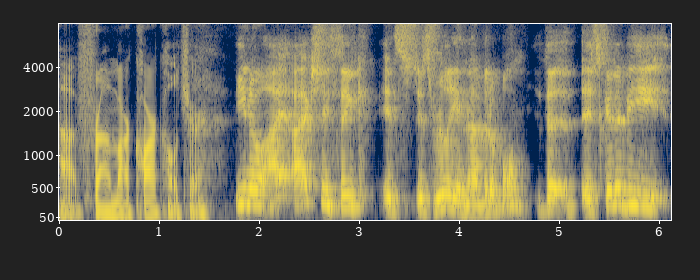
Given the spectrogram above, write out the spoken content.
uh, from our car culture? You know, I, I actually think it's it's really inevitable. The, it's going to be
